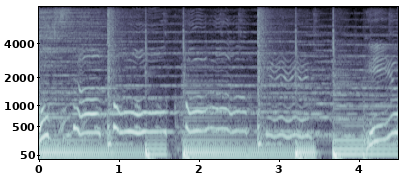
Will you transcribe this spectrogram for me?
목사고 곱게 비어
